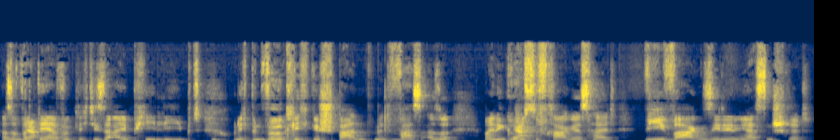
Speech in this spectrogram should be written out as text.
Also weil Ja. der wirklich diese IP liebt. Und ich bin wirklich gespannt, mit was. Also meine größte Ja. Frage ist halt, wie wagen sie den ersten Schritt?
